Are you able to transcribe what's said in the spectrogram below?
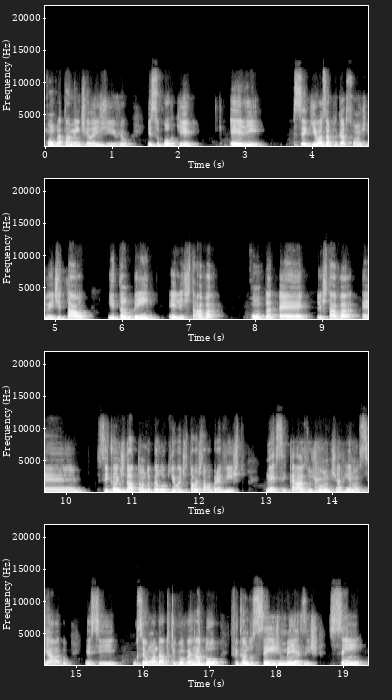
completamente elegível, isso porque ele seguiu as aplicações do edital e também ele estava, é, ele estava é, se candidatando pelo que o edital estava previsto. Nesse caso, João tinha renunciado esse o seu mandato de governador, ficando seis meses sem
